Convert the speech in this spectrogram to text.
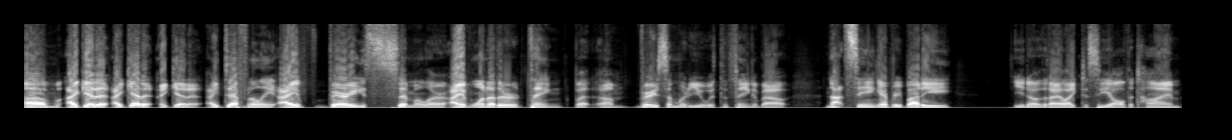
um, I get it. I get it. I get it. I definitely. I've very similar. I have one other thing, but um, very similar to you with the thing about not seeing everybody. You know that I like to see all the time,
